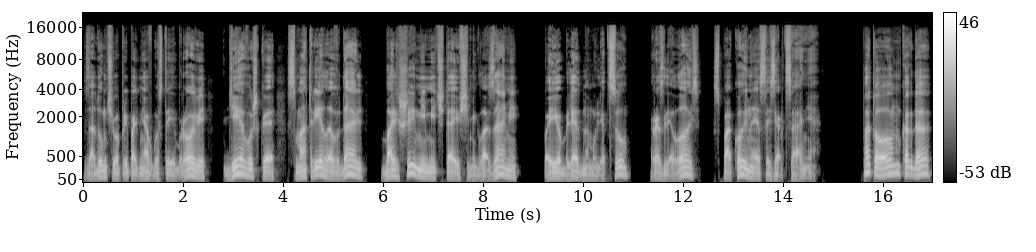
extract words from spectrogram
задумчиво приподняв густые брови, девушка смотрела вдаль, большими мечтающими глазами, по ее бледному лицу разлилось спокойное созерцание. «Потом, когда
